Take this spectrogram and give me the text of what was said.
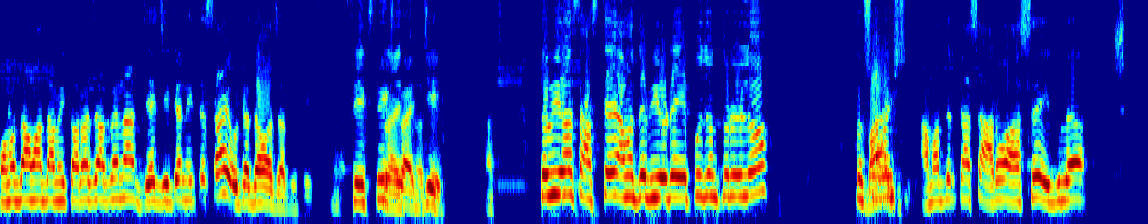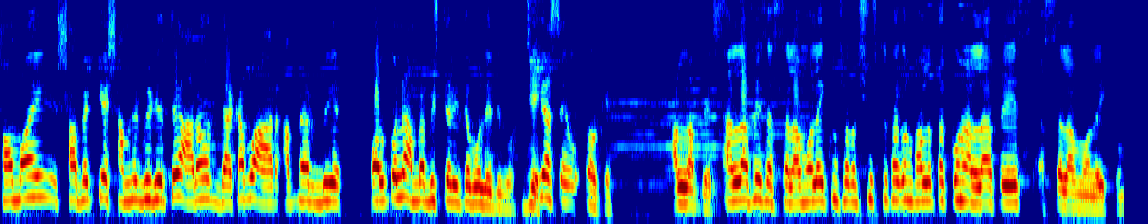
কোনো দামাদামি করা যাবে না যে যেটা নিতে চায় ওটা দেওয়া যাবে। প্রাইস প্রাইস জি। তো ভিউয়ার্স আজকে আমাদের ভিডিওটা এই পর্যন্ত রইল। তো সবাই আমাদের কাছে আরও আছে এগুলা সময় সাপেক্ষে সামনের ভিডিওতে আরও দেখাবো আর আপনার কল করলে আমরা বিস্তারিত বলে দিব। ঠিক আছে? ওকে আল্লাহ হাফেজ। আল্লাহ হাফেজ আসসালামু আলাইকুম। সবাই সুস্থ থাকুন ভালো থাকুন। আল্লাহ হাফেজ। আসসালামু আলাইকুম।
